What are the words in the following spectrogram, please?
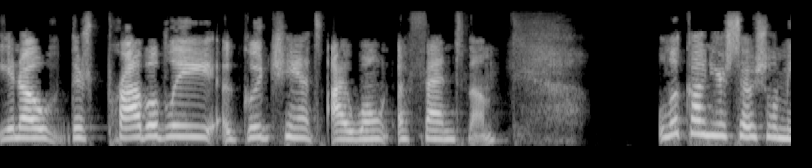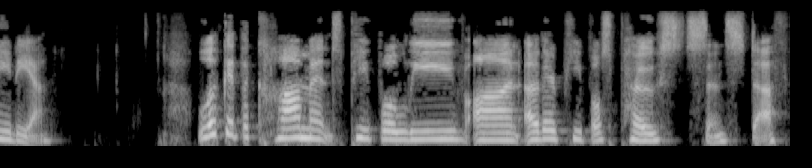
you know there's probably a good chance i won't offend them. Look on your social media. Look at the comments people leave on other people's posts and stuff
